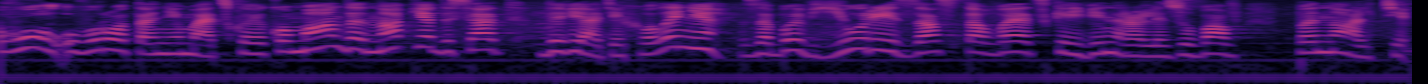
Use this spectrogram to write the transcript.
Гол у ворота німецької команди на 59-й хвилині забив Юрій Заставецький. Він реалізував пенальті.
